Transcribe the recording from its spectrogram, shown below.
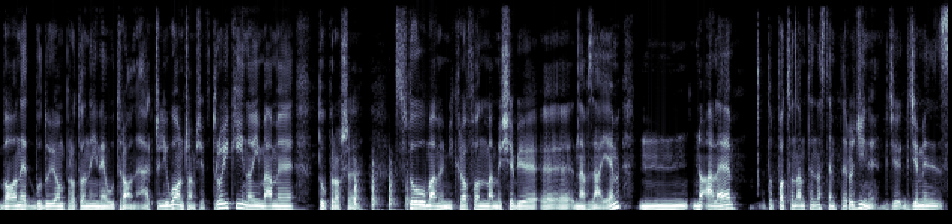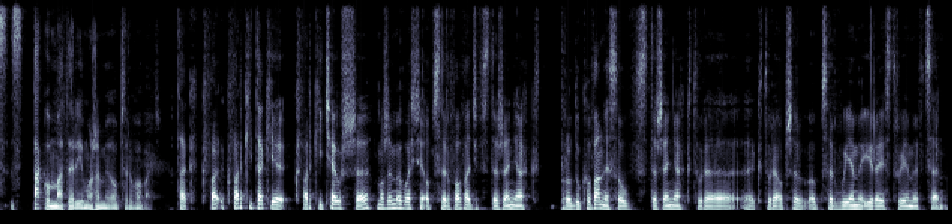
bo one budują protony i neutrony, tak? czyli łączą się w trójki, no i mamy tu proszę stół, mamy mikrofon, mamy siebie e, e, nawzajem. Mm, no ale to po co nam te następne rodziny? Gdzie, gdzie my z, z taką materię możemy obserwować? Tak, kwarki takie, kwarki cięższe możemy właśnie obserwować w zderzeniach, produkowane są w zderzeniach, które, które obserwujemy i rejestrujemy w CERN.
